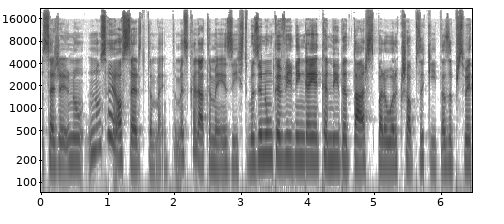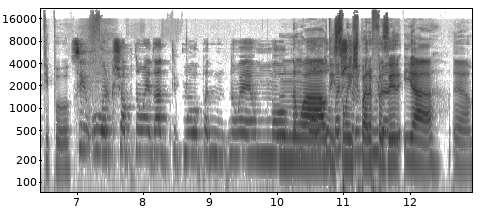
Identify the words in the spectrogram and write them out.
Ou seja, eu não, não sei ao certo também. Também se calhar também existe, mas eu nunca vi ninguém a candidatar-se para workshops aqui. Estás a perceber? Tipo, Sim, o workshop não é dado tipo uma open, não é uma open não há audições para fazer. Yeah, yeah,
